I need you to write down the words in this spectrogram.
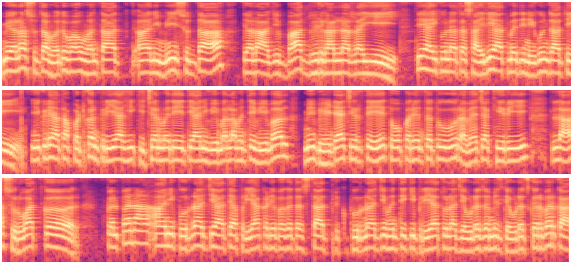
मला सुद्धा मधुभाऊ म्हणतात आणि मी सुद्धा त्याला अजिबात भीड घालणार नाही. ते ऐकून आता सायली आतमध्ये निघून जाते. इकडे आता पटकन प्रिया ही किचनमध्ये येते आणि विमलला म्हणते विमल मी भेंड्या चिरते तोपर्यंत तू रव्याच्या खिरीला सुरुवात कर. कल्पना आणि पूर्णाजी त्या प्रियाकडे बघत असतात. पूर्णाजी म्हणते की प्रिया तुला जेवढं जमेल तेवढंच कर बरं का.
